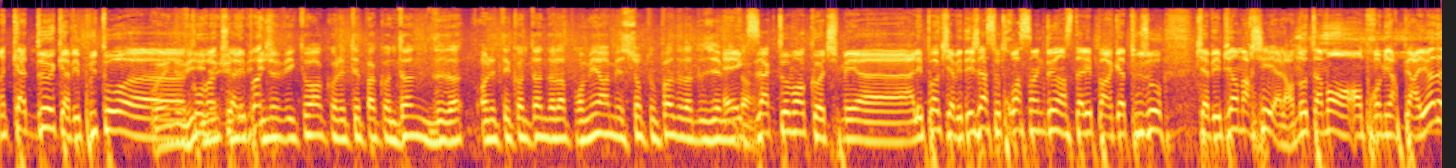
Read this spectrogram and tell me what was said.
un 4-2 qui avait plutôt euh, ouais, convaincu une- à l'époque. une victoire qu'on n'était pas content de la- on était content de la première, mais surtout pas de la deuxième. Exactement, coach. Mais euh, à l'époque, il y avait déjà ce 3-5-2 installé par Gattuso qui avait bien marché. Alors notamment en, en première période.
